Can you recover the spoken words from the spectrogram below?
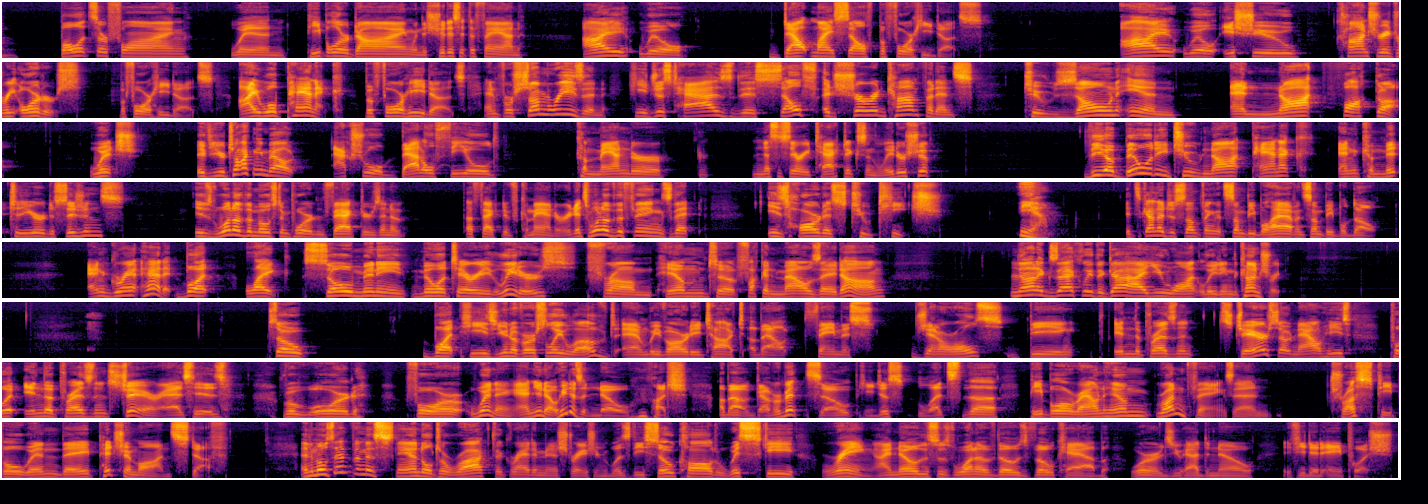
bullets are flying, when people are dying, when the shit is hit the fan, I will doubt myself before he does. I will issue contradictory orders before he does. I will panic before he does. And for some reason, he just has this self assured confidence to zone in and not fuck up. Which, if you're talking about actual battlefield commander necessary tactics and leadership, the ability to not panic and commit to your decisions is one of the most important factors in a effective commander. And it's one of the things that is hardest to teach. Yeah. It's kind of just something that some people have and some people don't. And Grant had it. But like so many military leaders, from him to fucking Mao Zedong, not exactly the guy you want leading the country. So, but he's universally loved, and we've already talked about famous generals being in the president's chair. So now he's put in the president's chair as his reward for winning. And, you know, he doesn't know much about government, so he just lets the people around him run things and trusts people when they pitch him on stuff. And the most infamous scandal to rock the Grant administration was the so called whiskey ring. I know this was one of those vocab words you had to know if you did APUSH.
